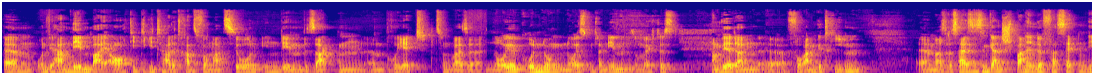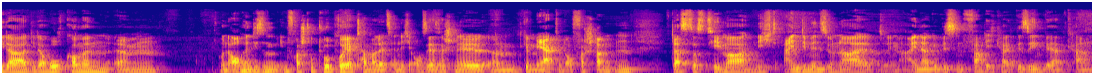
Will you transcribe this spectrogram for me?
Ähm, und wir haben nebenbei auch die digitale Transformation in dem besagten ähm, Projekt beziehungsweise neue Gründung, neues Unternehmen, wenn du so möchtest, haben wir dann äh, vorangetrieben. Ähm, also das heißt, es sind ganz spannende Facetten, die da, die da hochkommen. Ähm, und auch in diesem Infrastrukturprojekt haben wir letztendlich auch sehr, sehr schnell ähm, gemerkt und auch verstanden, dass das Thema nicht eindimensional, also in einer gewissen Fachlichkeit gesehen werden kann,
